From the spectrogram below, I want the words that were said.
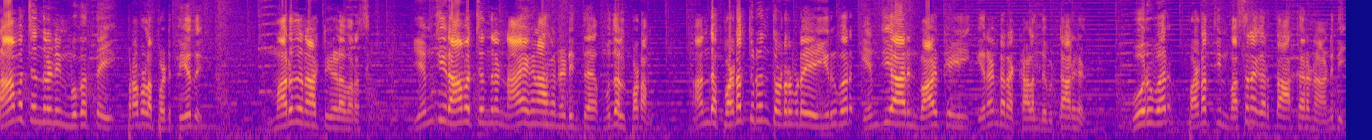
ராமச்சந்திரனின் முகத்தை பிரபலப்படுத்தியது. மருத நாட்டு இளவரசி. எம் ஜி ராமச்சந்திரன் நாயகனாக நடித்த முதல் படம். அந்த படத்துடன் தொடர்புடைய இருவர் எம்ஜிஆரின் வாழ்க்கையில் இரண்டர கலந்து விட்டார்கள். ஒருவர் படத்தின் வசனகர்த்தா கருணாநிதி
